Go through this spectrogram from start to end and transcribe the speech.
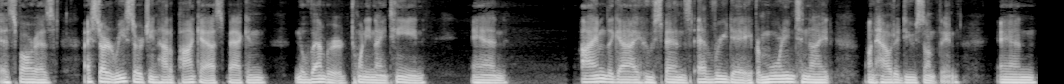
as far as I started researching how to podcast back in November 2019. And I'm the guy who spends every day from morning to night on how to do something. And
